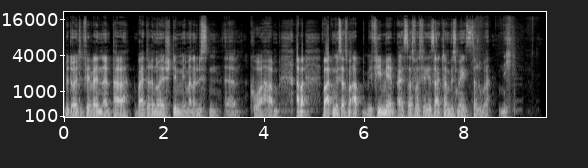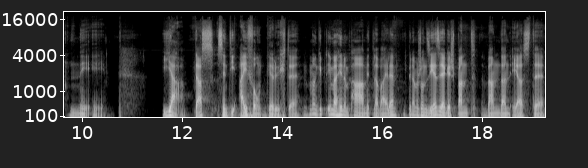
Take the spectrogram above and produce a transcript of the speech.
bedeutet, wir werden ein paar weitere neue Stimmen im Analystenchor äh, haben. Aber warten wir es erstmal ab. Wie viel mehr als das, was wir gesagt haben, wissen wir jetzt darüber nicht. Nee. Ja, das sind die iPhone-Gerüchte. Man gibt immerhin ein paar mittlerweile. Ich bin aber schon sehr, sehr gespannt, wann dann erste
